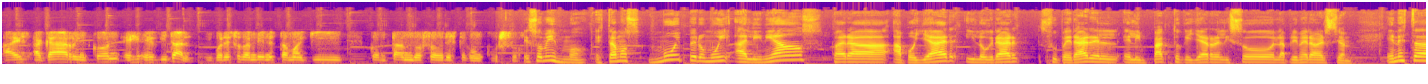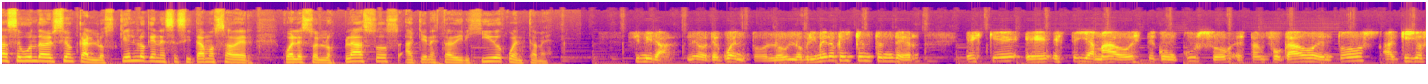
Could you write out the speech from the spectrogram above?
a, cada rincón es, vital y por eso también estamos aquí contando sobre este concurso. Eso mismo, estamos muy pero muy alineados para apoyar y lograr superar el, el impacto que ya realizó la primera versión. En esta segunda versión, Carlos, ¿qué es lo que necesitamos saber? ¿Cuáles son los plazos? ¿A quién está dirigido? Cuéntame. Sí, mira, Leo, te cuento. Lo, primero que hay que entender es que eh, este llamado, este concurso, está enfocado en todos aquellos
